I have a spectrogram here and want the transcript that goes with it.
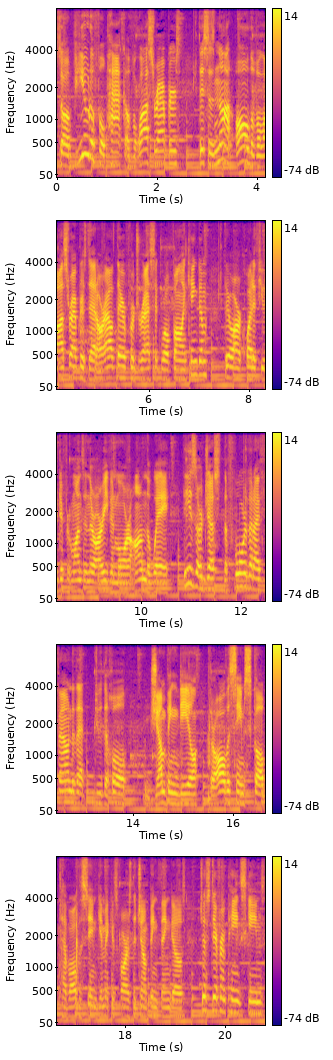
So a beautiful pack of Velociraptors. This is not all the Velociraptors that are out there for Jurassic World Fallen Kingdom. There are quite a few different ones and there are even more on the way. These are just the four that I've found that do the whole jumping deal. They're all the same sculpt, have all the same gimmick as far as the jumping thing goes. Just different paint schemes.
